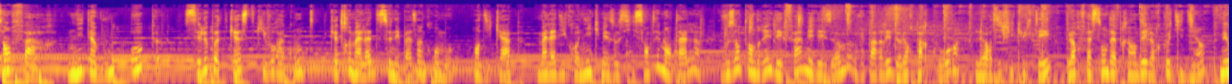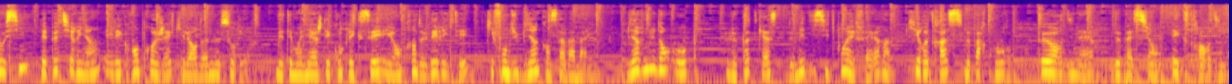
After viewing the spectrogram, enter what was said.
Sans phare ni tabou, Hope, c'est le podcast qui vous raconte qu'être malade, ce n'est pas un gros mot. Handicap, maladie chronique, mais aussi santé mentale, vous entendrez des femmes et des hommes vous parler de leur parcours, leurs difficultés, leur façon d'appréhender leur quotidien, mais aussi les petits riens et les grands projets qui leur donnent le sourire. Des témoignages décomplexés et empreints de vérité qui font du bien quand ça va mal. Bienvenue dans Hope, le podcast de Medicite.fr qui retrace le parcours peu ordinaire de patients extraordinaires.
